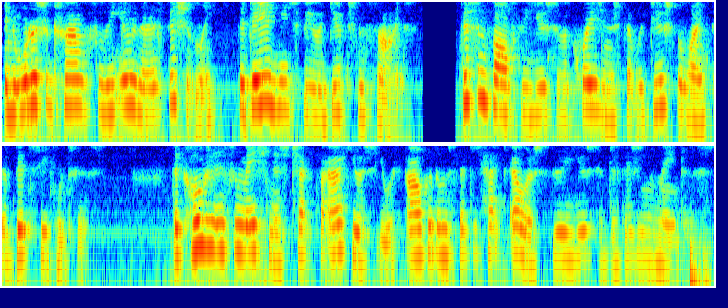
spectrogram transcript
in order to travel through the Internet efficiently, the data needs to be reduced in size. This involves the use of equations that reduce the length of bit sequences. The coded information is checked for accuracy with algorithms that detect errors through the use of division remainders.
